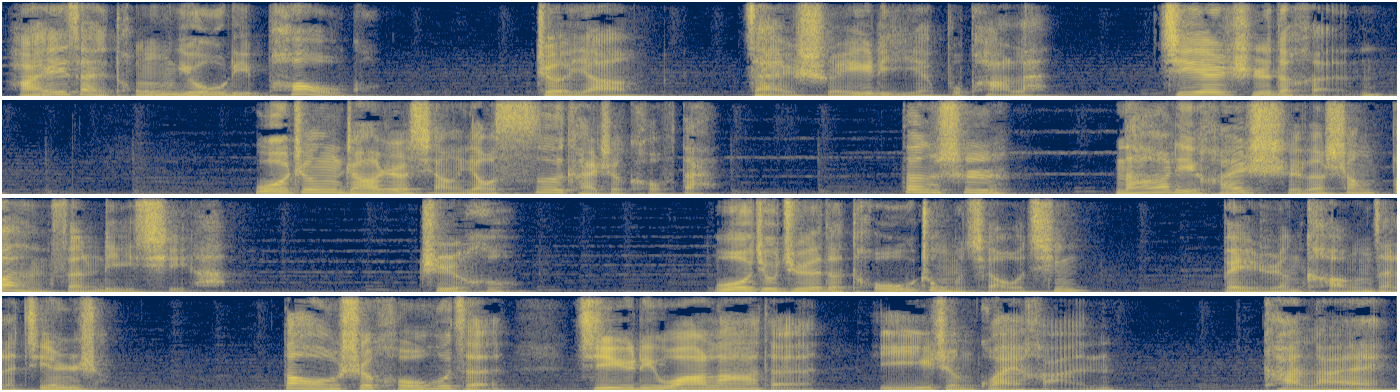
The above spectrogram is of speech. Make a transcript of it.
还在桐油里泡过，这样在水里也不怕烂，结实的很。我挣扎着想要撕开这口袋，但是哪里还使得上半分力气啊？之后，我就觉得头重脚轻，被人扛在了肩上，倒是猴子叽里哇啦的。一阵怪喊，看来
